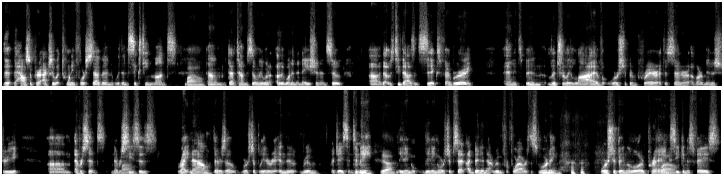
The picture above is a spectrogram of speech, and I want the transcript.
the, the house of prayer actually went 24 7 within 16 months. Wow. Um, at that time it's the only one other one in the nation. And so uh, that was 2006 february and it's been literally live worship and prayer at the center of our ministry um, ever since. Never wow. ceases. Right now, there's a worship leader in the room adjacent to me, yeah, leading leading worship set. I've been in that room for four hours this morning, worshiping the Lord, praying, wow. seeking His face,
